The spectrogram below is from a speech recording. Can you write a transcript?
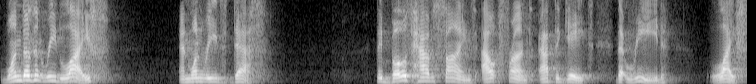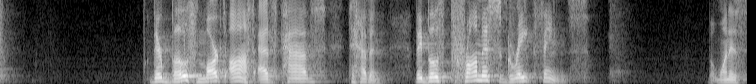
One doesn't read life, and one reads death. They both have signs out front at the gate that read life. They're both marked off as paths to heaven. They both promise great things. But one is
